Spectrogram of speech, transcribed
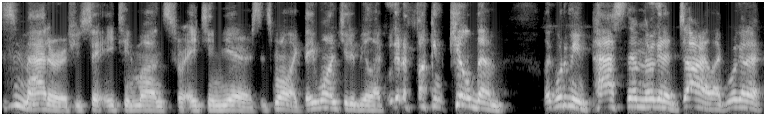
doesn't matter if you say 18 months or 18 years. It's more like they want you to be like, we're gonna fucking kill them. Like, what do you mean, pass them? They're gonna die. Like, we're gonna.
